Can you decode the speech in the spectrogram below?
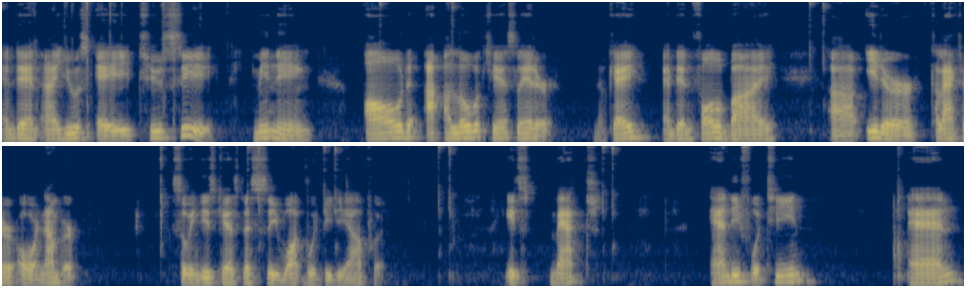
and then I use A to C meaning all the a lowercase letter okay and then followed by uh, either character or number so in this case, let's see what would be the output. It's Matt, Andy 14 and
